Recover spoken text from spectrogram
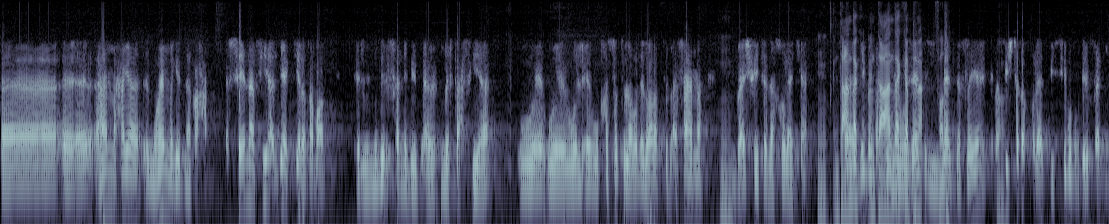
فاهم حاجة مهمة جدا الراحة النفسية. في أندية كتيرة طبعا المدير الفني بيبقى مرتاح فيها. وخاصة لو الإدارة بتبقى فاهمة ما. بيبقاش فيه تدخلات يعني. انت عندك انت عندك كابتن الناس الداخليه ان آه. ما فيش تدخلات بيسيبوا المدير الفني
